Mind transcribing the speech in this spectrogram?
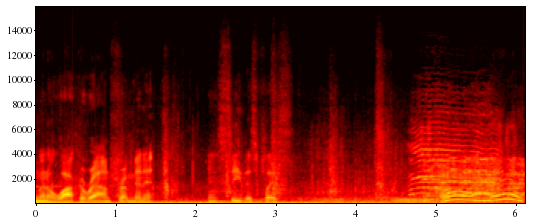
I'm gonna walk around for a minute and see this place. Oh look!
